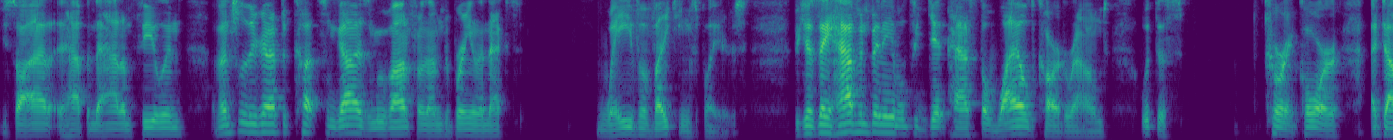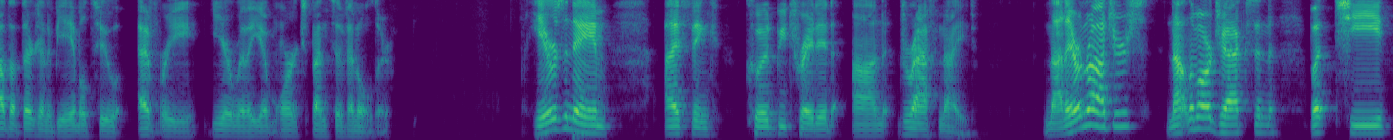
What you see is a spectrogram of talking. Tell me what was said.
you saw it happen to Adam Thielen. Eventually, they're going to have to cut some guys and move on from them to bring in the next wave of Vikings players because they haven't been able to get past the wild card round with this current core. I doubt that they're going to be able to every year where they get more expensive and older. Here's a name I think could be traded on draft night. Not Aaron Rodgers, not Lamar Jackson, but Tee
